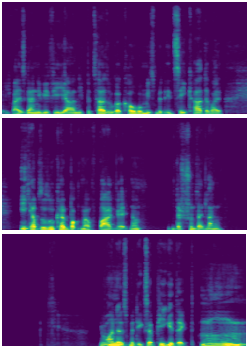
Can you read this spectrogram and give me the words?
ich weiß gar nicht wie viele Jahren. Ich bezahle sogar Kaugummis mit EC-Karte, weil ich habe sowieso keinen Bock mehr auf Bargeld. Ne? Das schon seit langem. Johannes mit XRP gedeckt. Mm.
